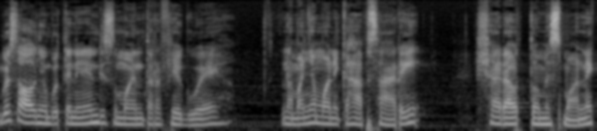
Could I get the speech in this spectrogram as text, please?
Gue selalu nyebutin ini di semua interview gue. Namanya Monica Hapsari. Shout out to Miss Monik.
